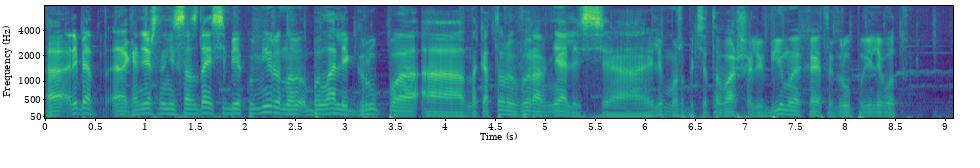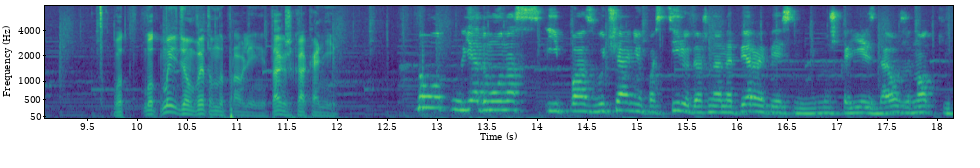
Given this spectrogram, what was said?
А, ребят, э, конечно, не создай себе кумира, но была ли группа, а, на которую вы равнялись? А, или, может быть, это ваша любимая какая-то группа? Или вот вот, вот мы идем в этом направлении, так же, как они. Ну, я думаю, у нас и по звучанию, по стилю, даже, наверное, первой песни немножко есть, да, уже нотки,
